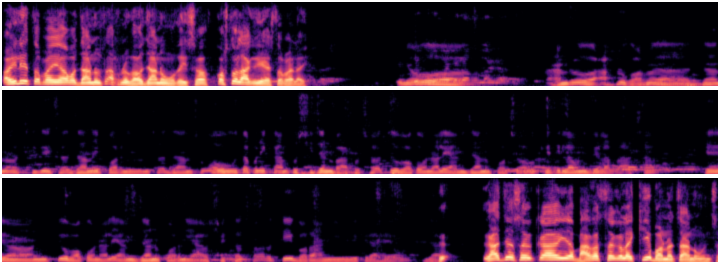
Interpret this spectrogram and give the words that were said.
अहिले तपाईँ अब जानु आफ्नो घर जानु हुँदैछ कस्तो लागिरहेछ तपाईँलाई? अब हाम्रो आफ्नो घरमा जान ठिकै छ जानै पर्ने हुन्छ जान्छौँ। अब उता पनि कामको सिजन भएको छ त्यो भएको हुनाले हामी जानुपर्छ। अब खेती लाउने बेला भएको छ त्यो भएको हुनाले हामी जानुपर्ने आवश्यकता छ र त्यही भएर हामी हिँडिराखेको राज्य सरकार या भारत सरकारलाई के भन्न चाहनुहुन्छ?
